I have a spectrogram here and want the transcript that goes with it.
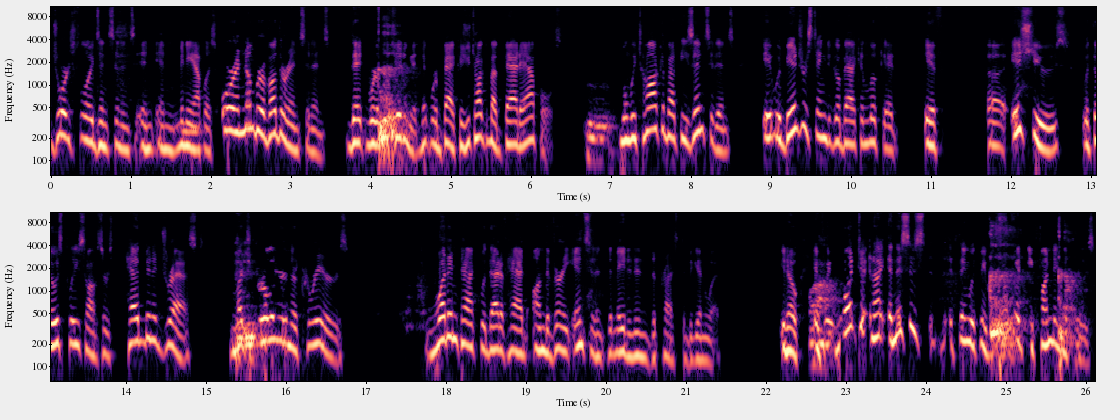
George Floyd's incidents in, in Minneapolis or a number of other incidents that were legitimate, that were bad, because you talked about bad apples. When we talk about these incidents, it would be interesting to go back and look at if uh, issues with those police officers had been addressed much earlier in their careers, what impact would that have had on the very incident that made it into the press to begin with? You know, wow. if we want to, and, I, and this is the thing with me, we talk about defunding the police.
